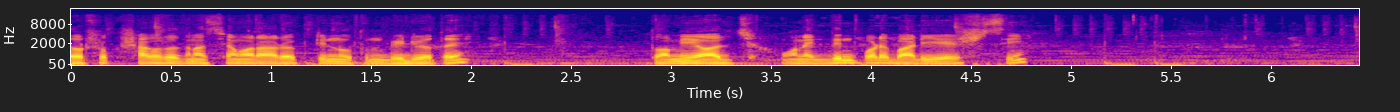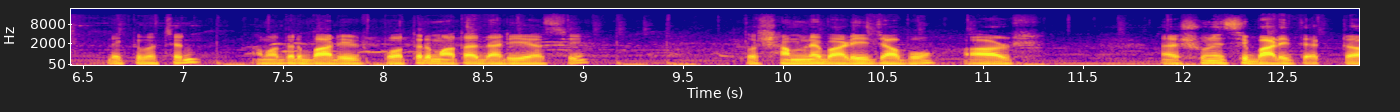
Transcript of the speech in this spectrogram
দর্শক, স্বাগত জানাচ্ছি আমার আরও একটি নতুন ভিডিওতে। তো আমি আজ অনেক দিন পরে বাড়ি এসেছি। দেখতে পাচ্ছেন, আমাদের বাড়ির পথের মাথায় দাঁড়িয়ে আছি। তো সামনে বাড়ি যাব আর শুনেছি বাড়িতে একটা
